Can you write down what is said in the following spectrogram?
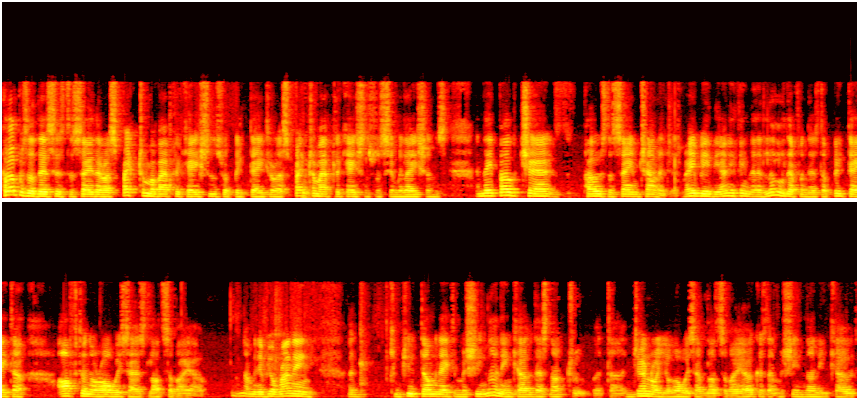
purpose of this is to say there are a spectrum of applications for big data, a spectrum of applications for simulations, and they both pose the same challenges. Maybe the only thing that is a little different is that big data often or always has lots of I/O. I mean, if you're running a compute-dominated machine learning code, that's not true. But uh, in general, you'll always have lots of I/O because that machine learning code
